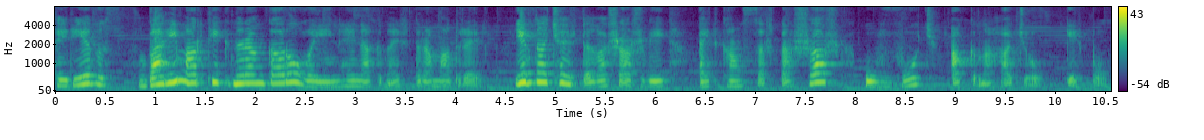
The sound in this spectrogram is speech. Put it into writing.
Թերևս բարի մարդիկ նրան կարող էին հենակներ տրամադրել, եւ նա չէր տեղաշարժվի այդքան սրտաշար ու ոչ ակնահաճող կերպով։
